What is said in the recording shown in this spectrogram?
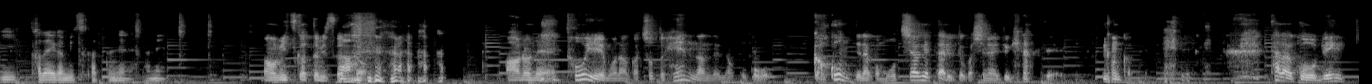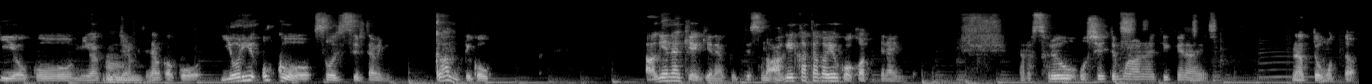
いい課題が見つかったんじゃないですかね。あ、見つかった見つかあった。あのね、トイレもなんかちょっと変なんだよな、ここ。コンってなんか持ち上げたりとかしないといけなくて。なんかね、ただこう便器をこう磨くんじゃなくて、なんかこう、より奥を掃除するために、ガンってこう、上げなきゃいけなくて、その上げ方がよくわかってないんで。だからそれを教えてもらわないといけないなって思った。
